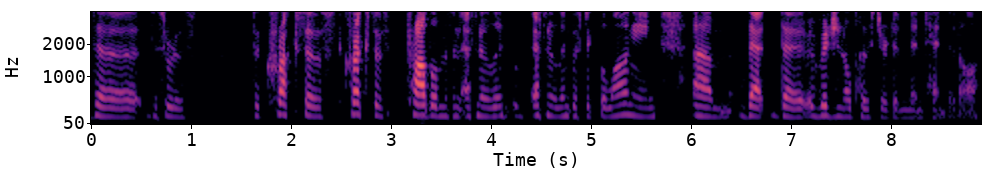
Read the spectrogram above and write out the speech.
the the sort of the crux of the crux of problems in ethno ethno-linguistic belonging um, that the original poster didn't intend at all.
